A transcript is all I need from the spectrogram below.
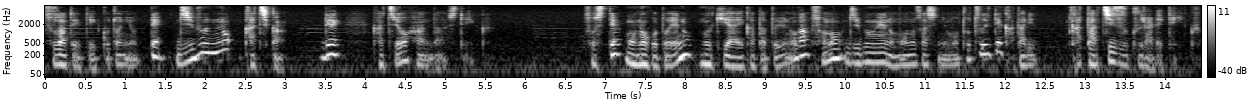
育てていくことによって自分の価値観で価値を判断していく。そして物事への向き合い方というのがその自分への物差しに基づいて語り形作られていく。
